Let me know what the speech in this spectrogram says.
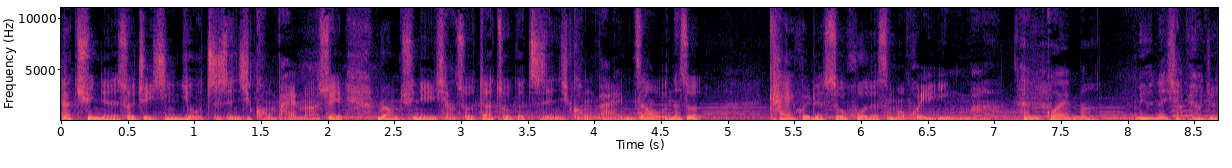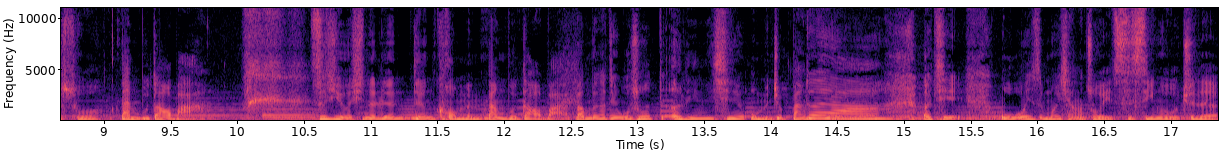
那去年的时候就已经有直升机空拍嘛，所以让去年想说要做个直升机空拍，你知道我那时候。开会的时候获得什么回应吗？很贵吗？没有，那小朋友就说办不到吧。这些游行的人人口们办不到吧？办不到。我说二零零七年我们就办过了。啊、而且我为什么会想要做一次？是因为我觉得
